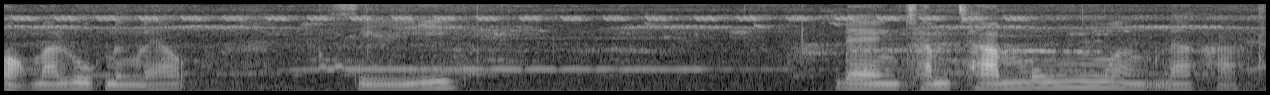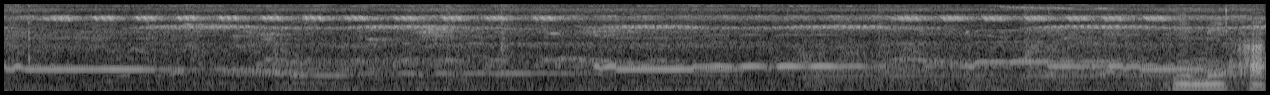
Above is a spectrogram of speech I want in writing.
ออกมาลูกหนึ่งแล้ว สี แดงช้ำๆม่วงๆนะคะ เห็นไหมคะ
